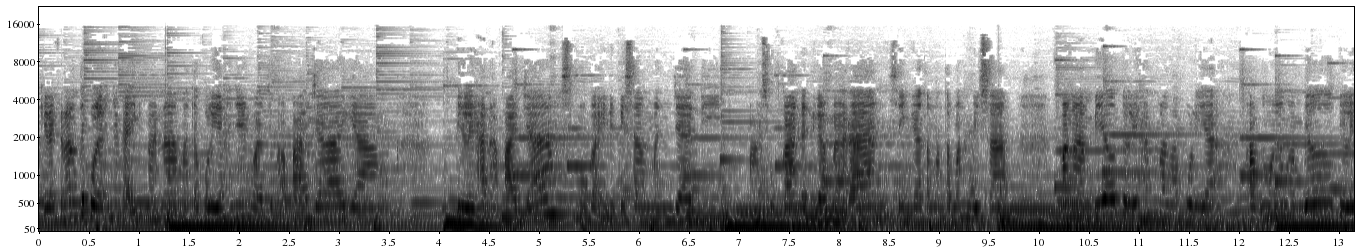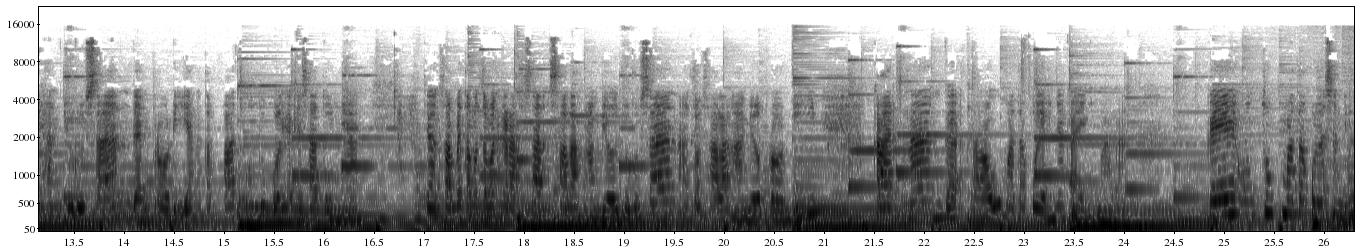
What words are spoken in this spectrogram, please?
kira-kira nanti kuliahnya kayak gimana, mata kuliahnya yang wajib apa aja, yang pilihan apa aja. Semoga ini bisa menjadi masukan dan gambaran sehingga teman-teman bisa mengambil pilihan mata kuliah atau mengambil pilihan jurusan dan prodi yang tepat untuk kuliah S1-nya. Jangan sampai teman-teman ngerasa salah ngambil jurusan atau salah ngambil prodi karena nggak tahu mata kuliahnya kayak gimana. Oke, untuk mata kuliah sendiri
